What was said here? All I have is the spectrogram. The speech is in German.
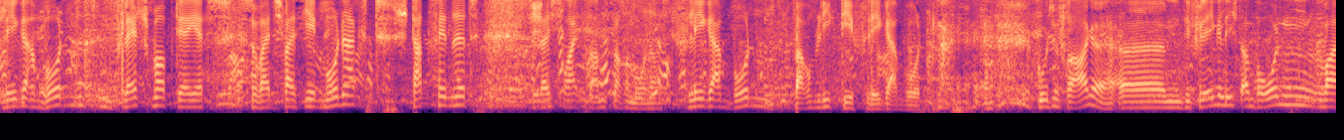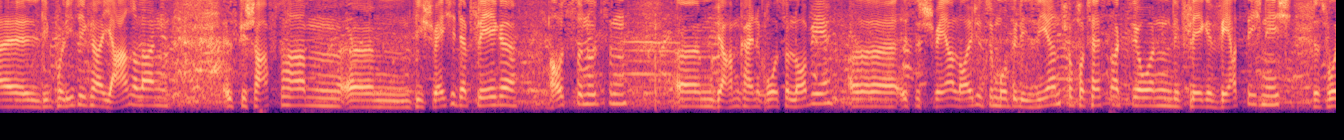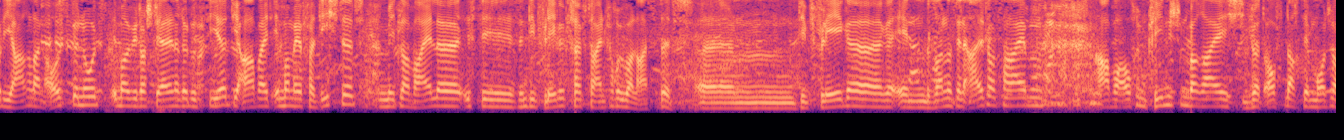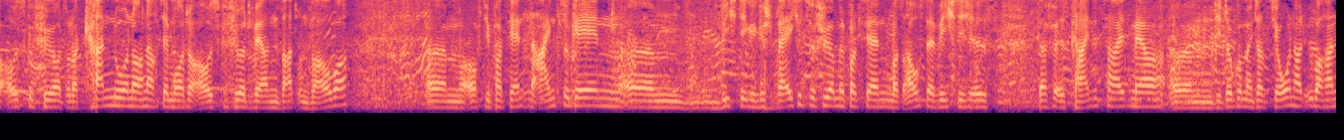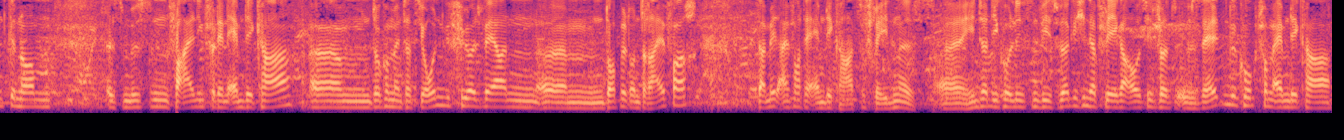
Pflege am Boden, ein Flashmob, der jetzt, soweit ich weiß, jeden Monat stattfindet. Jeden zweiten Samstag im Monat. Pflege am Boden, warum liegt die Pflege am Boden? Gute Frage. Ähm, die Pflege liegt am Boden, weil die Politiker jahrelang es geschafft haben, ähm, die Schwäche der Pflege auszunutzen. Ähm, wir haben keine große Lobby. Äh, es ist schwer, Leute zu mobilisieren für Protestaktionen. Die Pflege wehrt sich nicht. Das wurde jahrelang ausgenutzt, immer wieder Stellen reduziert, die Arbeit immer mehr verdichtet. Mittlerweile die, sind die Pflegekräfte einfach überlastet. Ähm, die Pflege, in, besonders in Altersheimen, aber auch im klinischen Bereich, wird oft nach dem Motto ausgeführt oder kann nur noch nach dem Motto ausgeführt werden, satt und sauber ähm, auf die Patienten einzugehen, ähm, wichtige Gespräche zu führen mit Patienten, was auch sehr wichtig ist. Dafür ist keine Zeit mehr. Ähm, die Dokumentation hat überhand genommen. Es müssen vor allen Dingen für den MDK ähm, Dokumentationen geführt werden, ähm, doppelt und dreifach, damit einfach der MDK zufrieden ist. Äh, hinter die Kulissen, wie es wirklich in der Pflege aussieht, wird selten geguckt vom MDK.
